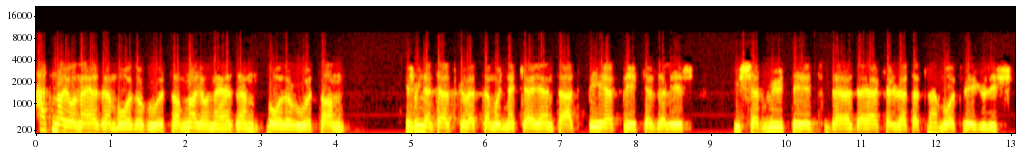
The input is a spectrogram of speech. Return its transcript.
Hát nagyon nehezen boldogultam, nagyon nehezen boldogultam, és mindent elkövettem, hogy ne kelljen, tehát PRP kezelés, kisebb műtét, de, de elkerülhetetlen volt végül is.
